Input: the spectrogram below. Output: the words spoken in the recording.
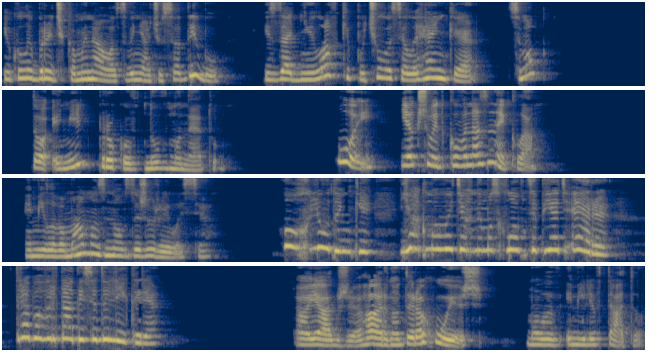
і коли бричка минала свинячу садибу, із задньої лавки почулося легеньке цмок, то Еміль проковтнув монету. Ой, як швидко вона зникла. Емілова мама знов зажурилася. Ох, людоньки, як ми витягнемо з хлопця п'ять ери? Треба вертатися до лікаря, А як же, гарно ти рахуєш, мовив Емілів тато.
